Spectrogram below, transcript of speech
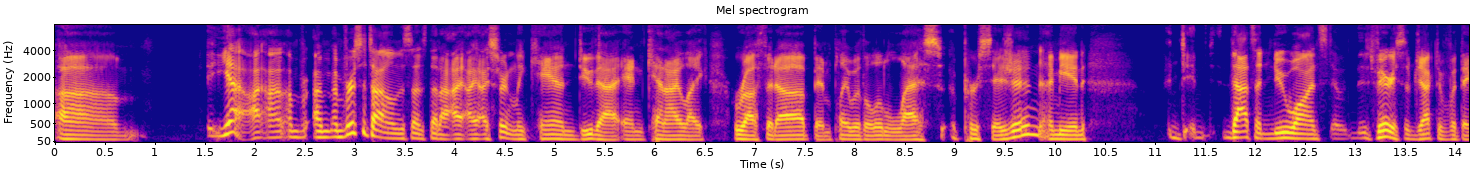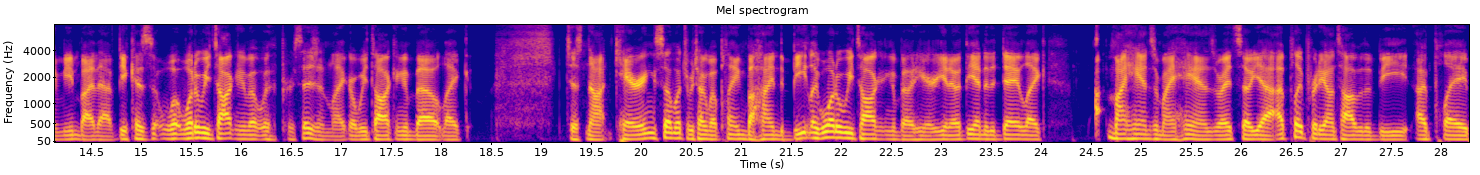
um, yeah, I, I'm, I'm I'm versatile in the sense that I I certainly can do that, and can I like rough it up and play with a little less precision? I mean, that's a nuanced it's very subjective what they mean by that because what, what are we talking about with precision? Like are we talking about like just not caring so much? Are we talking about playing behind the beat? Like what are we talking about here? You know at the end of the day like my hands are my hands right? So yeah i play pretty on top of the beat. I play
